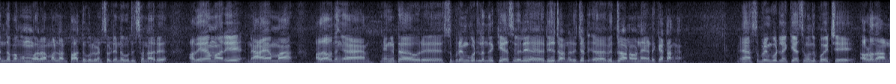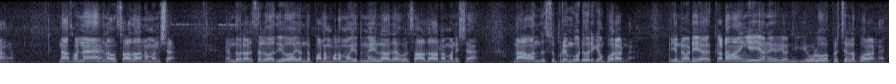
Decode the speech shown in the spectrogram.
எந்த பங்கமும் வராமல் நான் பார்த்துக்கொள்வேன்னு சொல்லிட்டு என்ன உறுதி சொன்னார். அதே மாதிரி நியாயமாக அதாவதுங்க என்கிட்ட ஒரு சுப்ரீம் கோர்ட்லேருந்து கேஸ் வெளியே ரிஜெக்ட் ஆன ரிஜெக்ட் வித்ரா ஆனவொடனே என்கிட்ட கேட்டாங்க. ஏன் சுப்ரீம் கோர்ட்லேயும் கேஸ் உங்களுக்கு போயிடுச்சு அவ்வளோதான் நாங்கள் நான் சொன்னேன் நான் ஒரு சாதாரண மனுஷன். எந்த ஒரு அரசியல்வாதியோ எந்த பணம் பணமோ எதுவுமே இல்லாத ஒரு சாதாரண மனுஷன். நான் வந்து சுப்ரீம் கோர்ட் வரைக்கும் போராடினேன். என்னுடைய கடன் வாங்கி எவ்வளவோ பிரச்சனையில் போராடினேன்.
